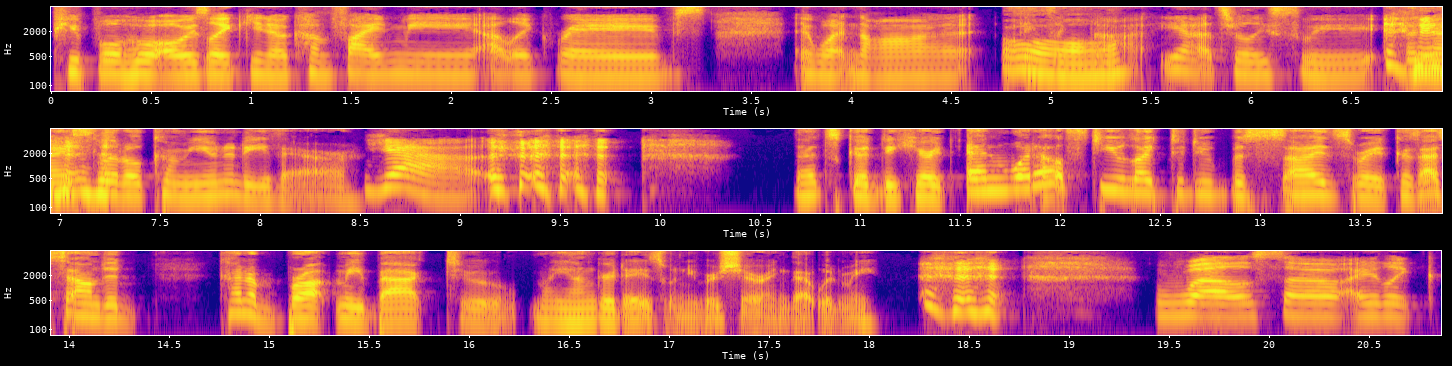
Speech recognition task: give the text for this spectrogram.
people who always like, you know, come find me at like raves and whatnot, things like oh, that. Yeah, it's really sweet. a nice little community there. Yeah. That's good to hear. And what else do you like to do besides race? Because that sounded kind of brought me back to my younger days when you were sharing that with me. Well, so I like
